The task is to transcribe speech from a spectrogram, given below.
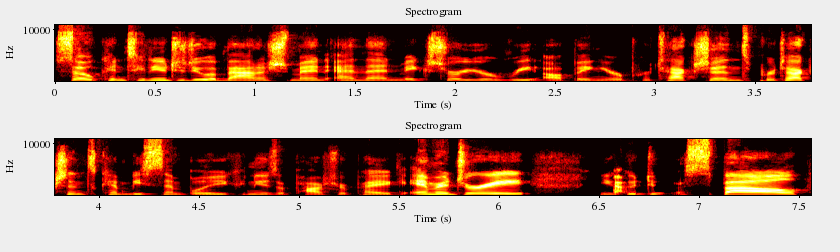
so continue to do a banishment and then make sure you're re-upping your protections. Protections can be simple. You can use a apotropaic imagery, you Yeah. could do a spell.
